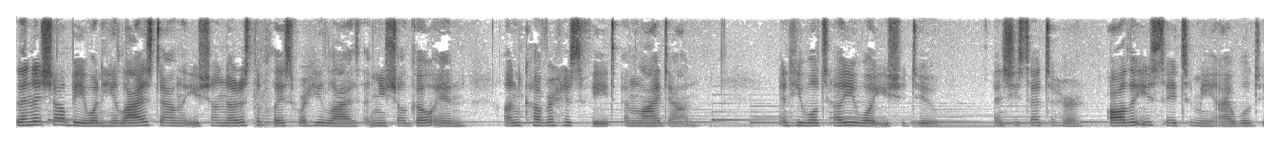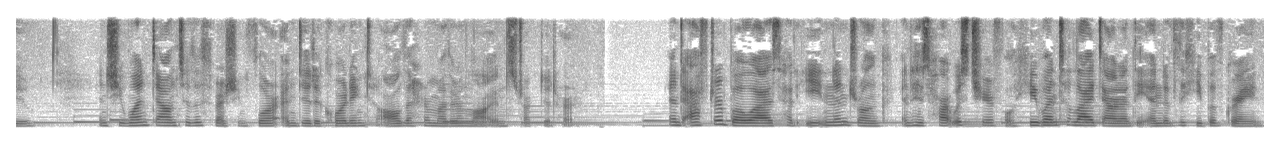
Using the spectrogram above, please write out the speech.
Then it shall be when he lies down that you shall notice the place where he lies, and you shall go in, uncover his feet, and lie down. And he will tell you what you should do. And she said to her, All that you say to me I will do. And she went down to the threshing floor and did according to all that her mother in law instructed her. And after Boaz had eaten and drunk, and his heart was cheerful, he went to lie down at the end of the heap of grain.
